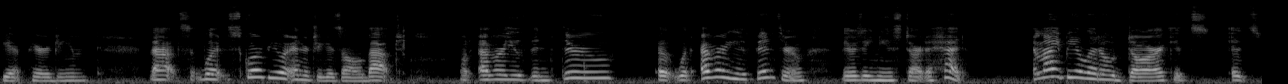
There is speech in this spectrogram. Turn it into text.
yeah, paradigm. That's what Scorpio energy is all about. Whatever you've been through, uh, whatever you've been through, there's a new start ahead. It might be a little dark. It's it's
